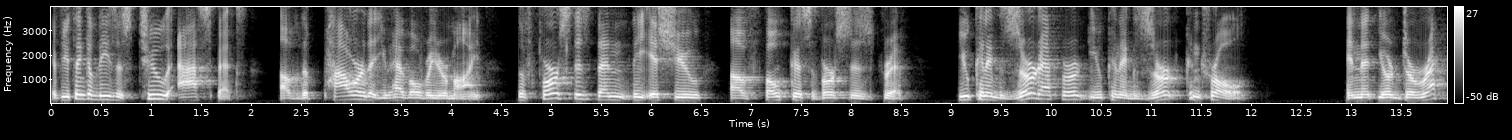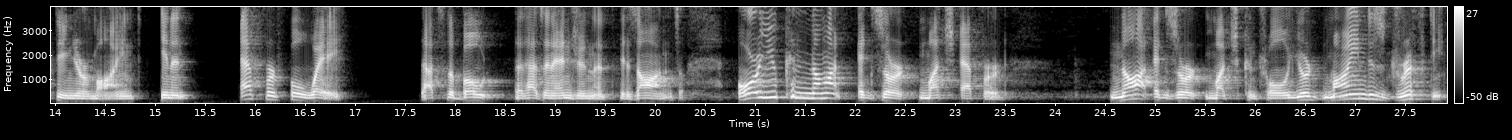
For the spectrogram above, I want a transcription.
if you think of these as two aspects of the power that you have over your mind, the first is then the issue of focus versus drift. You can exert effort, you can exert control in that you're directing your mind in an effortful way. That's the boat that has an engine that is on. So, or you cannot exert much effort, not exert much control. Your mind is drifting.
